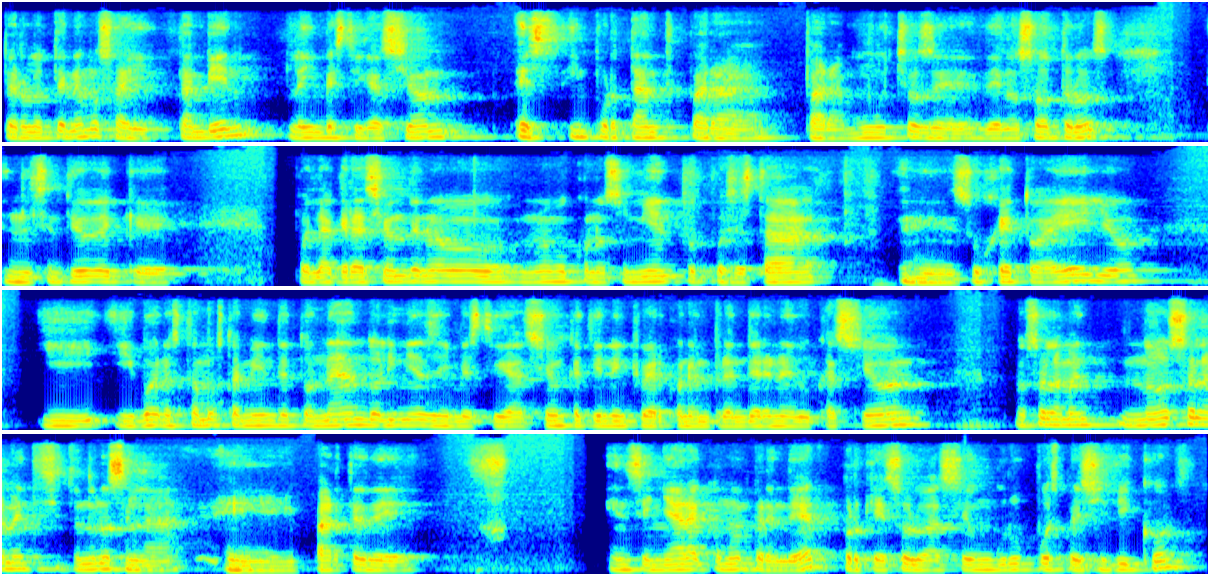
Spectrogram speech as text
pero lo tenemos ahí. También la investigación es importante para, para muchos de, nosotros, en el sentido de que pues, la creación de nuevo, nuevo conocimiento pues, está eh, sujeto a ello y, bueno, estamos también detonando líneas de investigación que tienen que ver con emprender en educación, no solamente, no solamente situándonos en la eh, parte de enseñar a cómo emprender, porque eso lo hace un grupo específico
